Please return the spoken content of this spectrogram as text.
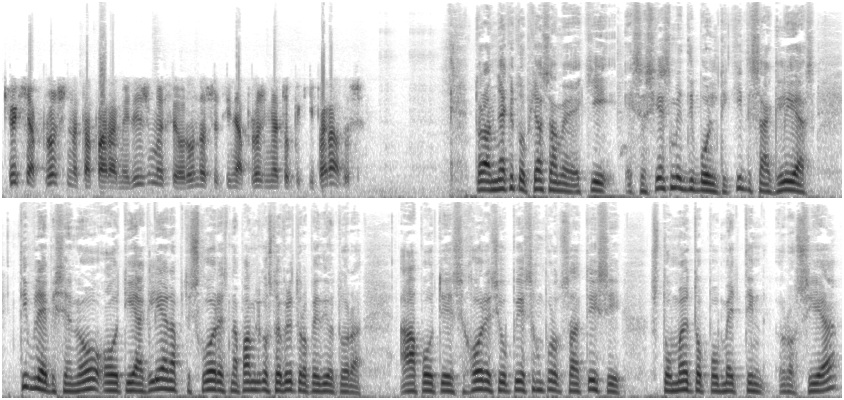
και όχι απλώς να τα παραμερίζουμε θεωρώντας ότι είναι απλώς μια τοπική παράδοση. Τώρα μια και το πιάσαμε εκεί, σε σχέση με την πολιτική της Αγγλίας τι βλέπεις εννοώ ότι η Αγγλία είναι από τις χώρες, να πάμε λίγο στο ευρύτερο πεδίο τώρα, από τις χώρες οι οποίες έχουν πρωτοστατήσει στο μέτωπο με την Ρωσία.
